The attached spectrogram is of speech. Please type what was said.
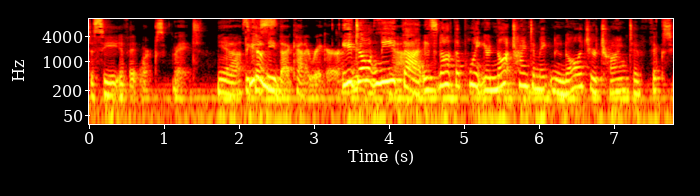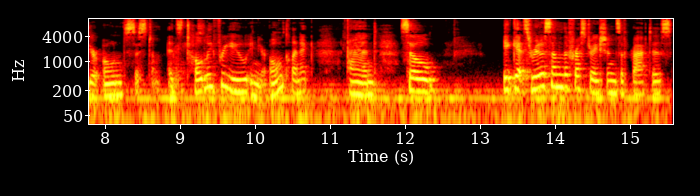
to see if it works. Right. Yeah. So because you don't need that kind of rigor. You don't need yeah. that. It's not the point. You're not trying to make new knowledge. You're trying to fix your own system. It's right. totally for you in your own clinic. And so it gets rid of some of the frustrations of practice.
